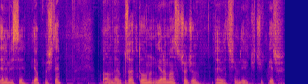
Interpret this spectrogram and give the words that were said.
denemesi yapmıştı. Vallahi uzak doğunun yaramaz çocuğu. Evet şimdi küçük bir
